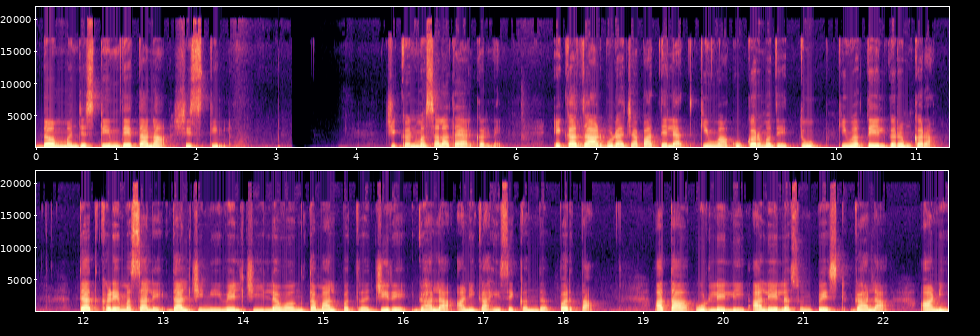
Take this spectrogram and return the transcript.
दम म्हणजे स्टीम देताना शिजतील. चिकन मसाला तयार करणे. एका जाड बुडाच्या पातेल्यात किंवा कुकरमध्ये तूप किंवा तेल गरम करा. त्यात खडे मसाले दालचिनी वेलची लवंग तमालपत्र जिरे घाला आणि काही सेकंद परता. आता उरलेली आले लसूण पेस्ट घाला आणि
